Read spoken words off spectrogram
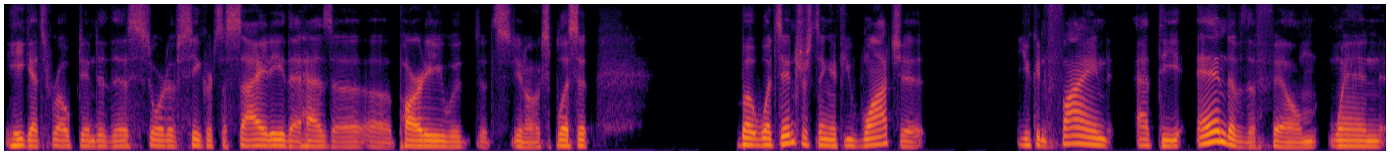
He gets roped into this sort of secret society that has a, a party with that's you know explicit. But what's interesting, if you watch it, you can find at the end of the film when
